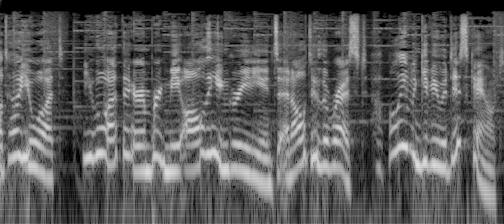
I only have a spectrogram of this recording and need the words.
I'll tell you what. You go out there and bring me all the ingredients and I'll do the rest. I'll even give you a discount.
